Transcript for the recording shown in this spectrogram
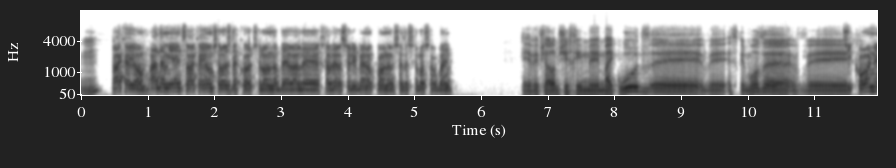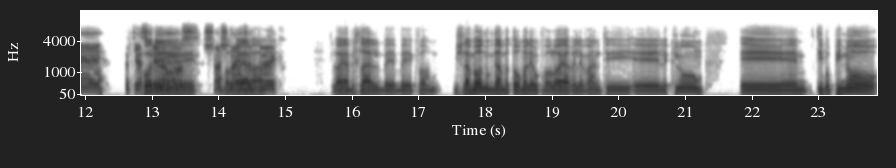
Hmm? רק היום. אדם יעץ רק היום שלוש דקות, שלא נדבר על אה, חבר שלי בן אוקונר שזה שלוש ארבעים. אה, ואפשר להמשיך עם אה, מייק וודס אה, ואסקל מוזה ו... צ'יקונה, מתיאס קלמוס, השניים לא היה- של טרק. לא היה בכלל, ב, ב, כבר בשלב מאוד מוקדם בתור מלא, הוא כבר לא היה רלוונטי אה, לכלום. אה, טיבו פינו,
